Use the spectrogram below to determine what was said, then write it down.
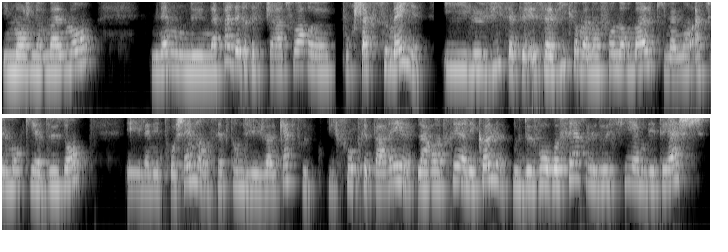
il mange normalement, Milan n'a pas d'aide respiratoire euh, pour chaque sommeil, il vit sa, vie comme un enfant normal qui maintenant actuellement qui a deux ans. Et l'année prochaine, en septembre 2024, il faut préparer la rentrée à l'école. Nous devons refaire le dossier MDPH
